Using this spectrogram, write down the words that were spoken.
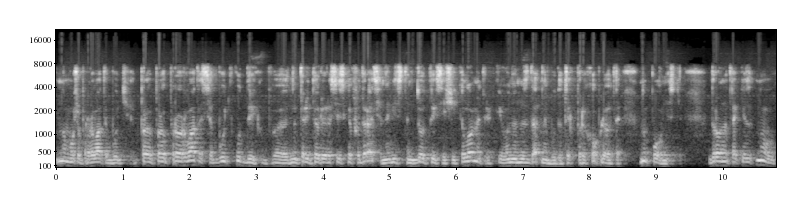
Ну, може прорвати будь про- про- прорватися будь-куди на території Російської Федерації на відстань до тисячі кілометрів, і вони не здатні будуть їх перехоплювати ну повністю. Дрони так і ну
